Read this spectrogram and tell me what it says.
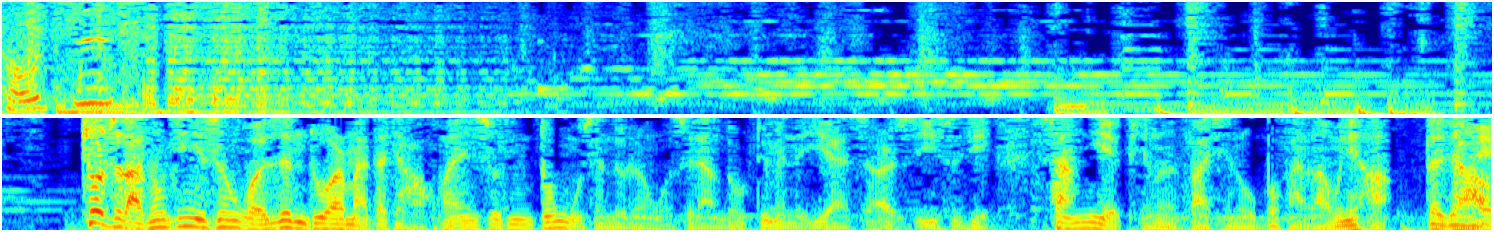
投资。作者打通经济生活任督二脉，大家好，欢迎收听东吴相对论，我是梁东，对面的依然是二十一世纪商业评论发行人吴伯凡，老吴你好，大家好。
